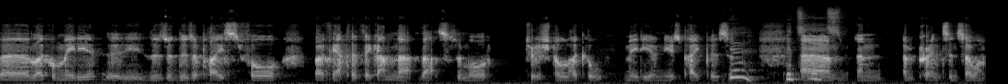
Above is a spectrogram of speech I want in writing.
uh, local media, uh, there's a, there's a place for both the athletic and that that sort of more traditional local media, newspapers, Yeah, and, it's, um, it's and and print and so on.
